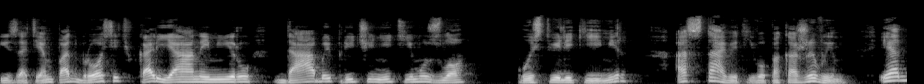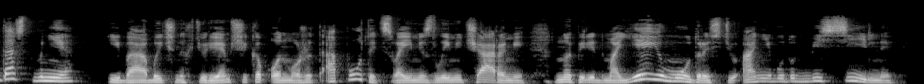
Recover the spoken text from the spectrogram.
и затем подбросить в кальяны миру, дабы причинить ему зло. Пусть великий мир оставит его пока живым и отдаст мне, ибо обычных тюремщиков он может опутать своими злыми чарами, но перед моею мудростью они будут бессильны,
